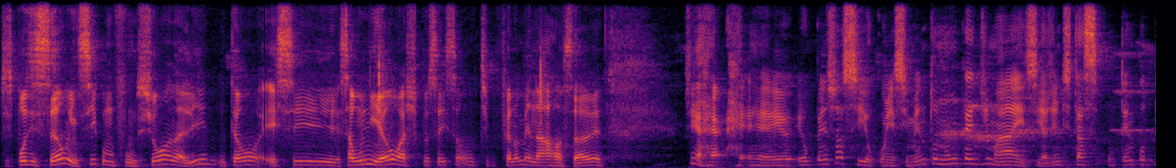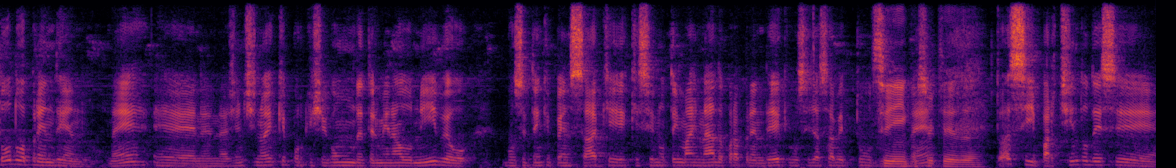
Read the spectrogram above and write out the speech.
de exposição em si, como funciona ali. Então, esse, essa união, acho que vocês são tipo, fenomenal, sabe? Sim, é, é, eu penso assim, o conhecimento nunca é demais e a gente está o tempo todo aprendendo, né? É, a gente não é que porque chegou a um determinado nível você tem que pensar que, que você não tem mais nada para aprender, que você já sabe tudo. Sim, né? com certeza. Então, assim, partindo desse,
